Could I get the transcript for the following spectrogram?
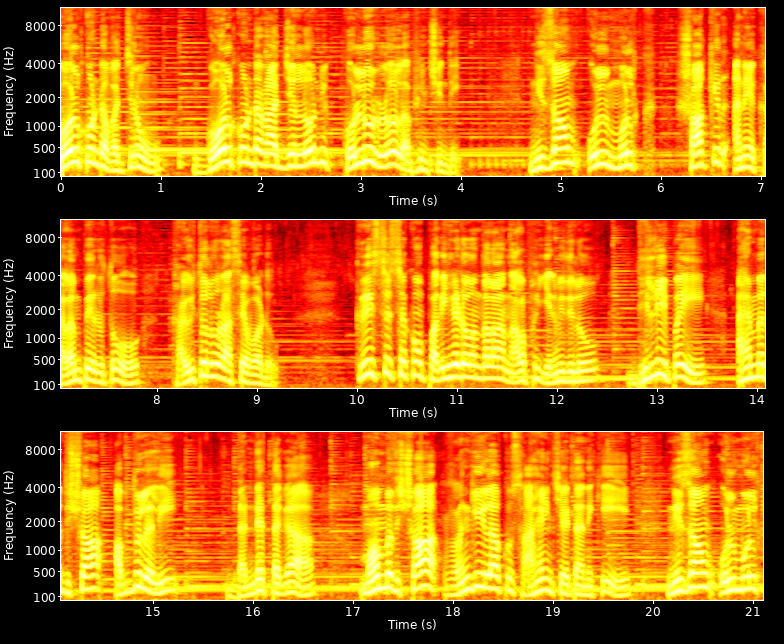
గోల్కొండ వజ్రం గోల్కొండ రాజ్యంలోని కొల్లూరులో లభించింది. నిజాం ఉల్ ముల్క్ షాకిర్ అనే కలం పేరుతో కవితలు రాసేవాడు. క్రీస్తు శకం పదిహేడు వందల నలభై ఎనిమిదిలో ఢిల్లీపై అహ్మద్ షా అబ్దుల్ అలీ దండెత్తగా మొహమ్మద్ షా రంగీలాకు సహాయం చేయటానికి నిజాం ఉల్ ముల్క్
